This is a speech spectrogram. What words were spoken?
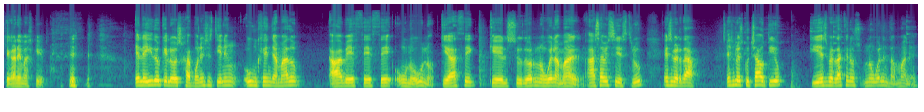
Que gane más que yo. He leído que los japoneses tienen un gen llamado ABCC11 que hace que el sudor no huela mal. Ah, ¿sabes si es true? Es verdad. Eso lo he escuchado, tío. Y es verdad que nos- no huelen tan mal, ¿eh?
